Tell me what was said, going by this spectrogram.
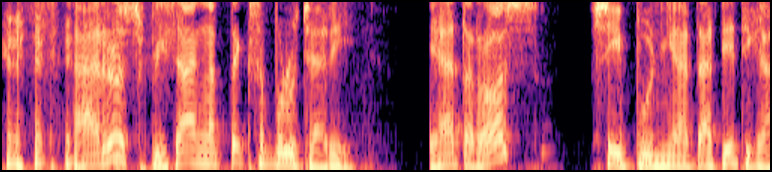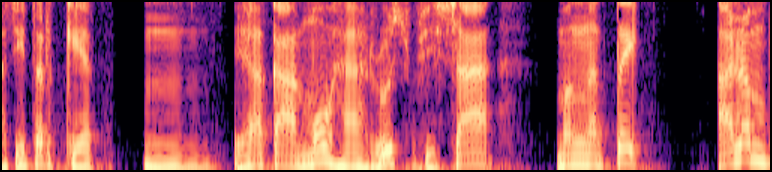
harus bisa ngetik 10 jari. Ya, terus Sibunnya tadi dikasih target. Hmm. Ya, kamu harus bisa mengetik 60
